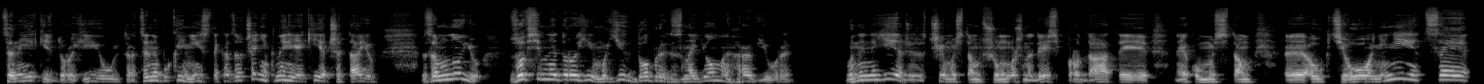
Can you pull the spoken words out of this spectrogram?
це не якісь дорогі ультра, це не букиністика, звичайні книги, які я читаю. За мною зовсім недорогі моїх добрих знайомих гравюри. Вони не є чимось там, що можна десь продати на якомусь там е, аукціоні. Ні, це,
